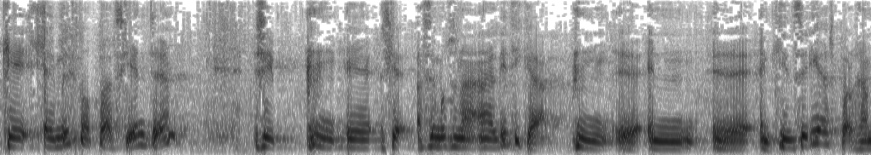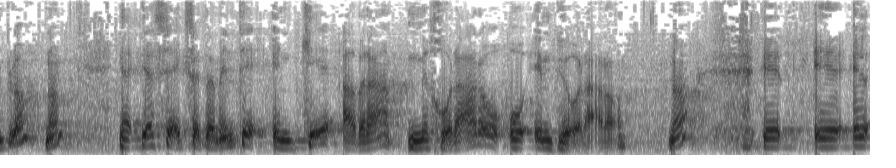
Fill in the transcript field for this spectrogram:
que el mismo paciente, si, si hacemos una analítica en, en, 15 días, por ejemplo, ¿no? ya, ya, sé exactamente en qué habrá mejorado o empeorado. ¿no? el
